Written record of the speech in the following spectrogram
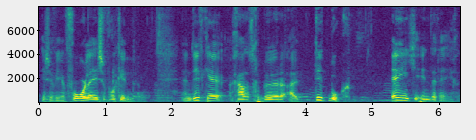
is er weer voorlezen voor kinderen. En dit keer gaat het gebeuren uit dit boek. Eentje in de regen.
